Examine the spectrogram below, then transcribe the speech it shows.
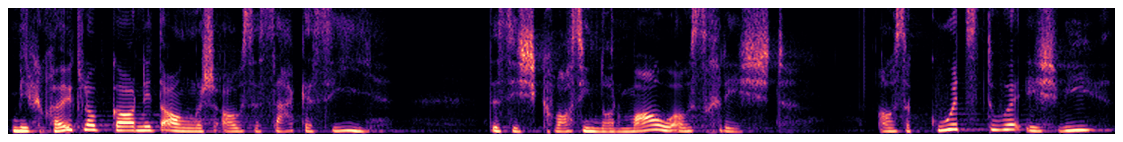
Wir können, glaube ich, gar nicht anders als ein Segen sein. Das ist quasi normal als Christ. Also gut zu tun ist wie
